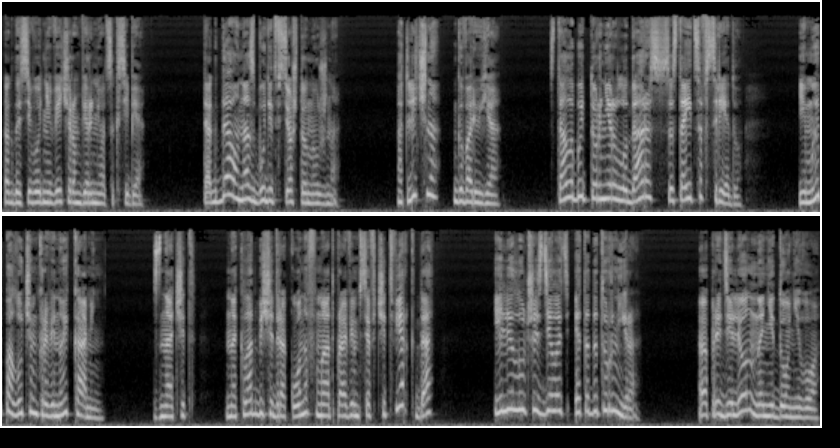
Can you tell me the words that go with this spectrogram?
когда сегодня вечером вернется к себе. Тогда у нас будет все, что нужно. Отлично, говорю я. Стало быть, турнир Лударес состоится в среду, и мы получим кровяной камень. Значит, на кладбище драконов мы отправимся в четверг, да? Или лучше сделать это до турнира? Определенно не до него,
